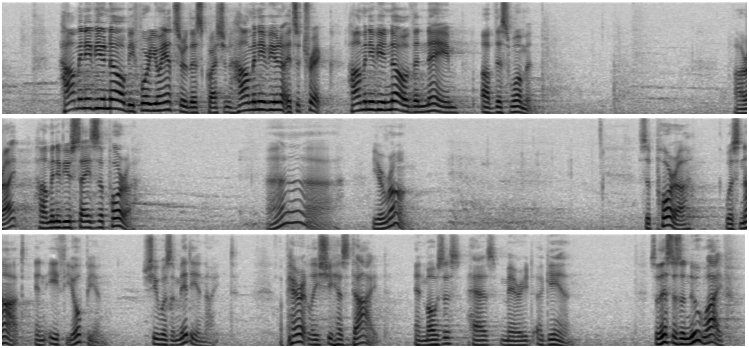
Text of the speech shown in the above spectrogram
How many of you know, before you answer this question, how many of you know? It's a trick. How many of you know the name of this woman? All right. How many of you say Zipporah? Ah, you're wrong. Zipporah was not an Ethiopian, she was a Midianite. Apparently, she has died, and Moses has married again. So, this is a new wife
